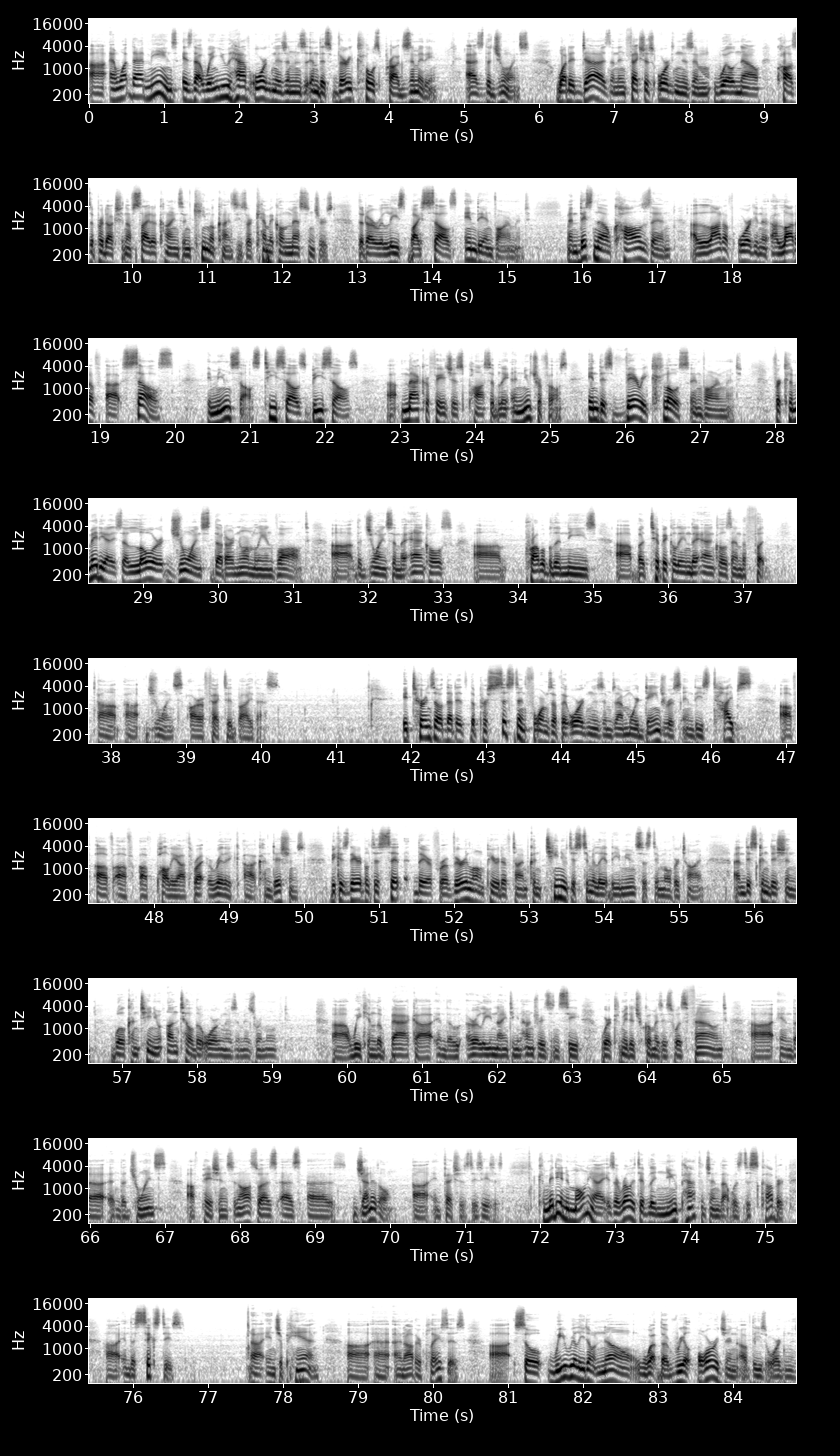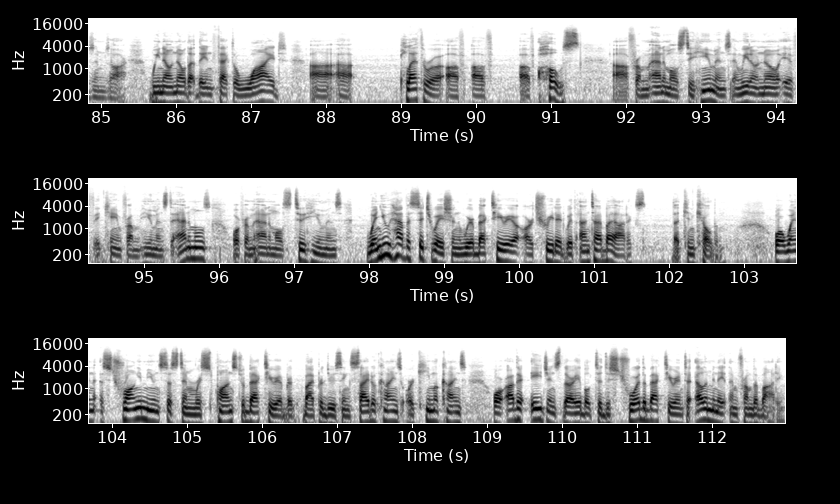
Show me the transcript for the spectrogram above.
Uh, and what that means is that when you have organisms in this very close proximity, as the joints. What it does, an infectious organism will now cause the production of cytokines and chemokines. These are chemical messengers that are released by cells in the environment. And this now calls in a lot of organ, a lot of uh, cells, immune cells, T cells, B cells, uh, macrophages possibly, and neutrophils in this very close environment. For chlamydia, it's the lower joints that are normally involved, uh, the joints in the ankles, um, probably knees, uh, but typically in the ankles and the foot uh, uh, joints are affected by this it turns out that the persistent forms of the organisms are more dangerous in these types of, of, of, of polyarthritic uh, conditions because they're able to sit there for a very long period of time, continue to stimulate the immune system over time, and this condition will continue until the organism is removed. Uh, we can look back uh, in the early 1900s and see where chlamydia trachomatis was found uh, in, the, in the joints of patients and also as, as, as genital uh, infectious diseases. Chlamydia pneumonia is a relatively new pathogen that was discovered uh, in the 60s. Uh, in Japan uh, and other places. Uh, so we really don't know what the real origin of these organisms are. We now know that they infect a wide uh, plethora of, of, of hosts uh, from animals to humans, and we don't know if it came from humans to animals or from animals to humans. When you have a situation where bacteria are treated with antibiotics that can kill them, or when a strong immune system responds to bacteria by producing cytokines or chemokines or other agents that are able to destroy the bacteria and to eliminate them from the body,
